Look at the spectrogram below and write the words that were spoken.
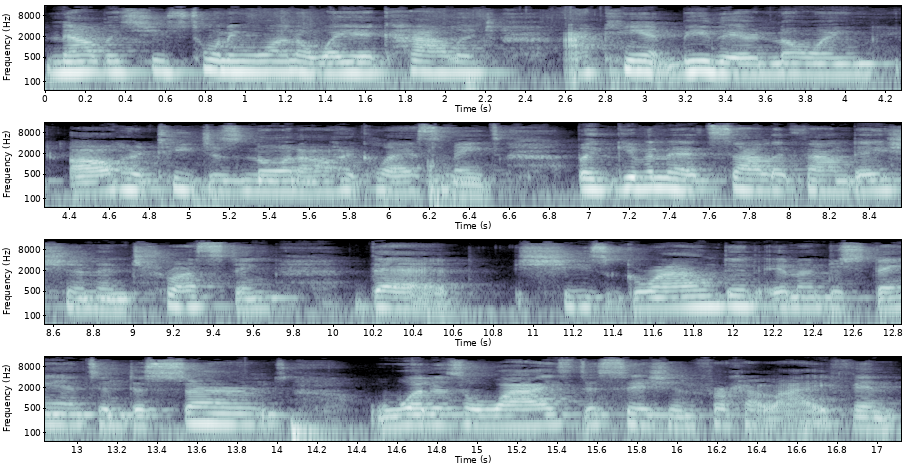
now that she's 21 away at college, I can't be there knowing all her teachers, knowing all her classmates, but given that solid foundation and trusting that she's grounded and understands and discerns what is a wise decision for her life and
